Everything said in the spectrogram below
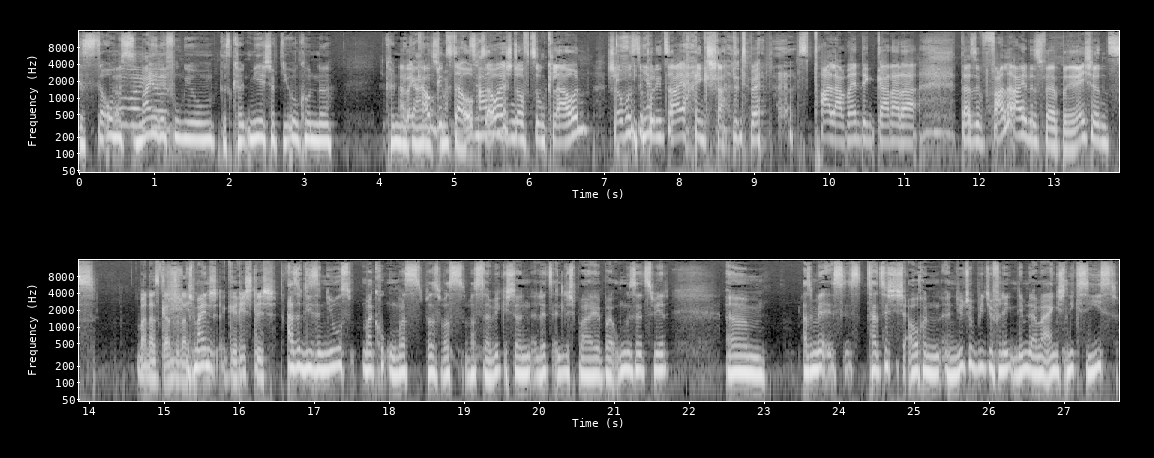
das ist da oben ist mein Refugium. Das könnt mir, ich habe die Urkunde. Ich können Aber kaum gibt es da oben Sauerstoff zum Klauen, schon muss die Ja. Polizei eingeschaltet werden. Das Parlament in Kanada, das im Falle eines Verbrechens man das Ganze natürlich Ich mein- gerichtlich. Also diese News, mal gucken, was, was, was, was da wirklich dann letztendlich bei, bei umgesetzt wird. Ähm, also mir ist, ist tatsächlich auch ein, ein YouTube-Video verlinkt, in dem du aber eigentlich nichts siehst.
